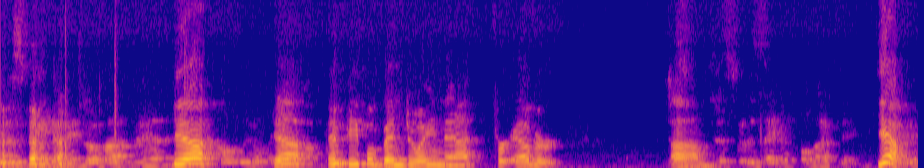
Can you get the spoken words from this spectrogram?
they just made them into a button then? Yeah, Oh, really? yeah, and people have been doing that forever. Um, Just, just for the sake of collecting? Yeah. To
